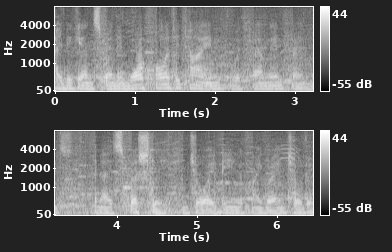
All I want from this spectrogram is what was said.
I began spending more quality time with family and friends, and I especially enjoy being with my grandchildren.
